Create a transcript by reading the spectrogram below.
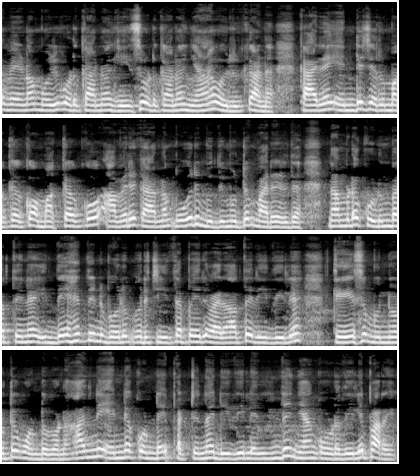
വേണോ മൊഴി കൊടുക്കാനോ കേസ് കൊടുക്കാനോ ഞാൻ ഒരുക്കാണ്. കാര്യം എന്റെ ചെറുമക്കൾക്കോ മക്കൾക്കോ അവർ കാരണം ഒരു ബുദ്ധിമുട്ടും വരരുത്. നമ്മുടെ കുടുംബത്തിന് ഇദ്ദേഹത്തിന് പോലും ഒരു ചീത്തപ്പേര് വരാത്ത രീതിയിൽ കേസ് മുന്നോട്ട് കൊണ്ടുപോകണം. അതിന് എന്നെ കൊണ്ട് പറ്റുന്ന രീതിയിൽ എന്ത് ഞാൻ കോടതിയിൽ പറയും.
